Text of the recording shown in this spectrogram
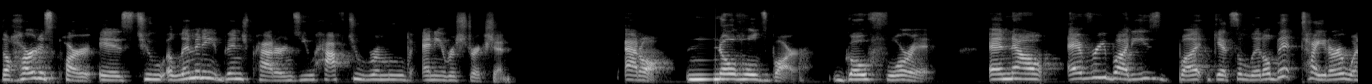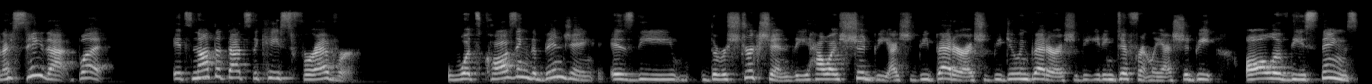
the hardest part is to eliminate binge patterns you have to remove any restriction at all. No holds bar. Go for it and now everybody's butt gets a little bit tighter when i say that but it's not that that's the case forever. What's causing the binging is the the restriction the how i should be. I should be better. I should be doing better. I should be eating differently. I should be all of these things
